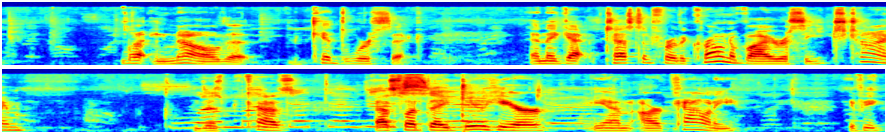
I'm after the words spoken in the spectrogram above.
to let you know that the kids were sick, and they got tested for the coronavirus each time. Just because That's what they do here in our county. If you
